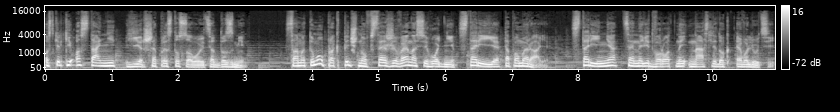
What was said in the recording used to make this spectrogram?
оскільки останні гірше пристосовуються до змін. Саме тому практично все живе на сьогодні старіє та помирає. Старіння це невідворотний наслідок еволюції.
